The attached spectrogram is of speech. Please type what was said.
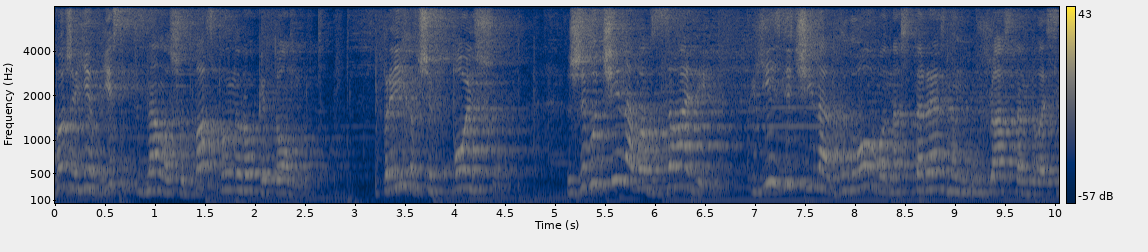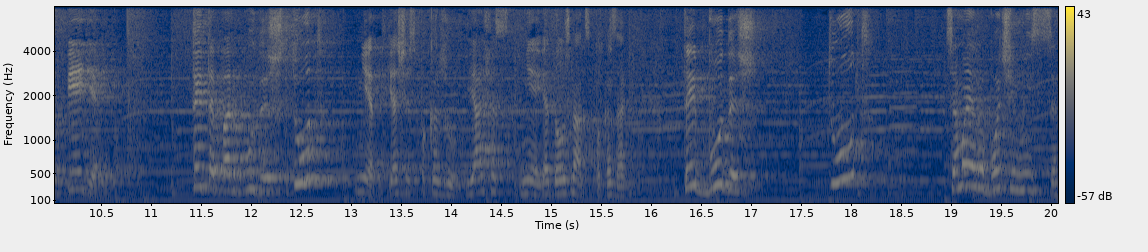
Боже, Єв, якщо ти знала, що два з половиною роки тому приїхавши в Польщу, живучи на вокзалі, їздячи на Глово на старезному ужасному велосипеді, ти тепер будеш тут. Ні, я зараз покажу. Я зараз. Ні, я должна це показати. Ти будеш тут. Це моє робоче місце.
